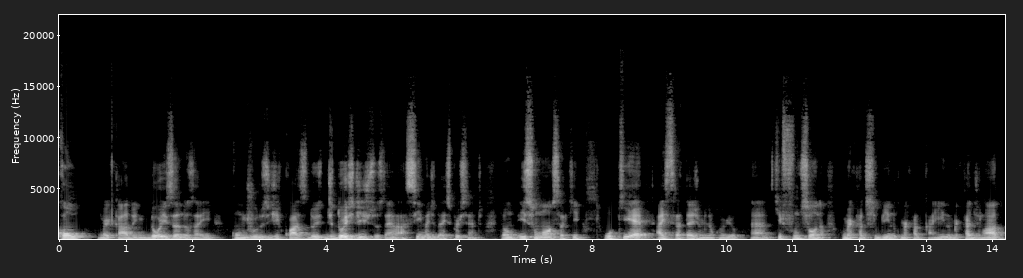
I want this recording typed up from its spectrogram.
com o mercado em dois anos aí com juros de quase dois, de dois dígitos, né? acima de 10%. Então, isso mostra aqui o que é a estratégia milhão com mil, né? que funciona com o mercado subindo, com o mercado caindo, o mercado de lado,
